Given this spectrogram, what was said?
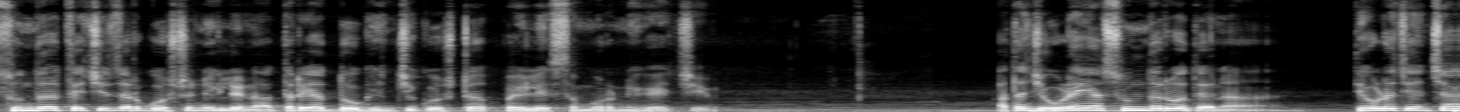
सुंदरतेची जर गोष्ट निघली ना तर या दोघींची गोष्ट पहिले समोर निघायची. आता जेवढ्या या सुंदर होत्या ना तेवढं त्यांच्या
